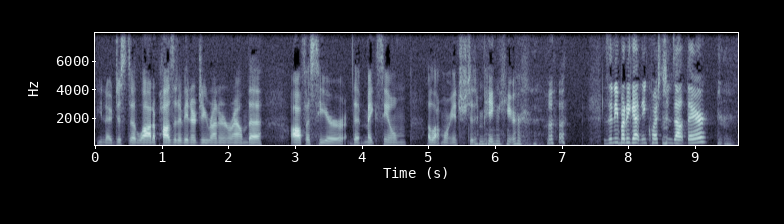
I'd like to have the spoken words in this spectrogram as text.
you know just a lot of positive energy running around the office here that makes him a lot more interested in being here. Has anybody got any questions out there?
